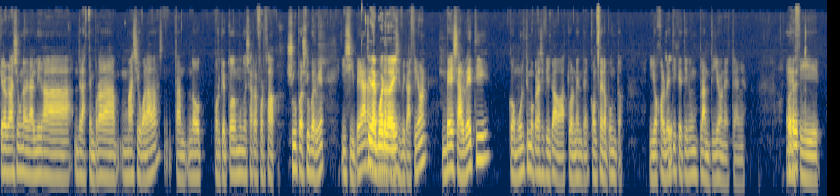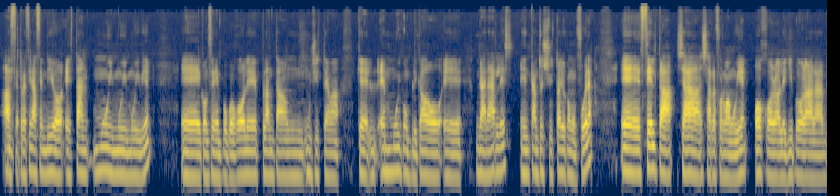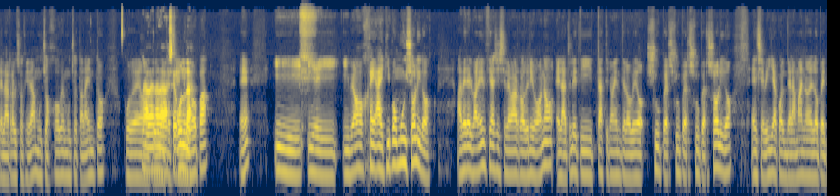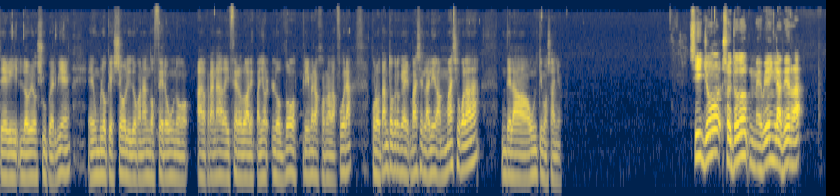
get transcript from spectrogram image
creo que va a ser una de las ligas de las temporadas más igualadas, tanto porque todo el mundo se ha reforzado súper, súper bien. Y si ves ahora de la ahí. clasificación, ves al Betis como último clasificado actualmente, con cero puntos. Y ojo al Sí. Betis que tiene un plantillón este año. Correcto. Es decir, hace- recién ascendidos están muy, muy, muy bien. Eh, conceden pocos goles, plantan un, un sistema que es muy complicado eh, ganarles, en tanto en su estadio como fuera. Eh, Celta se ha, se ha reformado muy bien. Ojo al equipo la- de la Real Sociedad, mucho joven, mucho talento. Puede, Nada, nada, en segunda. Europa, ¿eh? Y, y- y- y veo a equipos muy sólidos. A ver el Valencia si se le va a Rodrigo o no. El Atleti tácticamente lo veo súper, súper, súper sólido. El Sevilla con de la mano de Lopetegui lo veo súper bien. En un bloque sólido ganando 0-1 al Granada y 0-2 al Español. Los dos primeras jornadas fuera. Por lo tanto creo que va a ser la liga más igualada de los últimos años. Sí, yo sobre todo me voy a Inglaterra,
